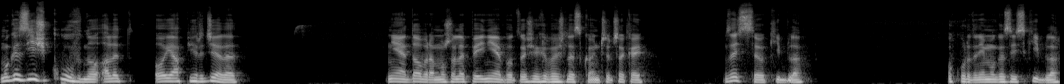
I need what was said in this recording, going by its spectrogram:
Mogę zjeść gówno, ale... O ja pierdzielę. Nie, dobra, może lepiej nie, bo to się chyba źle skończy, czekaj. Zejdź z tego kibla. O kurde, nie mogę zejść z kibla.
